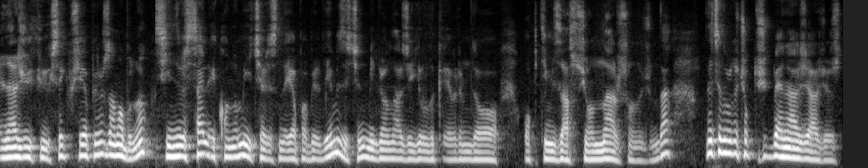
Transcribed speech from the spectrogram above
enerji yükü yüksek bir şey yapıyoruz ama bunu sinirsel ekonomi içerisinde yapabildiğimiz için milyonlarca yıllık evrimde o optimizasyonlar sonucunda neticede burada çok düşük bir enerji harcıyoruz.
